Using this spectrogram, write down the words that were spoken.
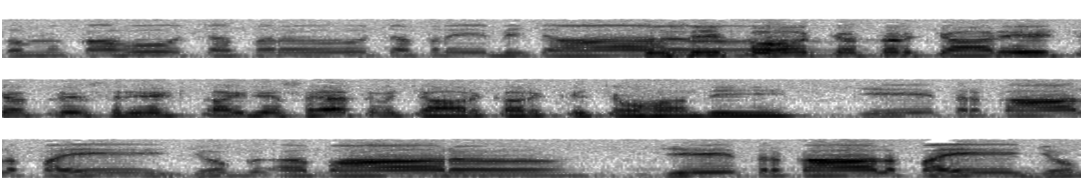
ਤੁਮ ਕਹੋ ਚਤਰ ਚਤਰੇ ਵਿਚਾਰ। ਤੁਸੀਂ ਕਹੋ ਚਤਰ ਚਾਰੇ ਚਤਰੇ ਸ੍ਰੇਸ਼ਟਤਾਈ ਦੇ ਸਹਿਤ ਵਿਚਾਰ ਕਰਕੇ ਚੌਹਾਂ ਦੀ। ਜੇ ਤਰਕਾਲ ਭਏ ਜੁਗ ਅਪਾਰ। ਜੇ ਤਰਕਾਲ ਭਏ ਜੁਗ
